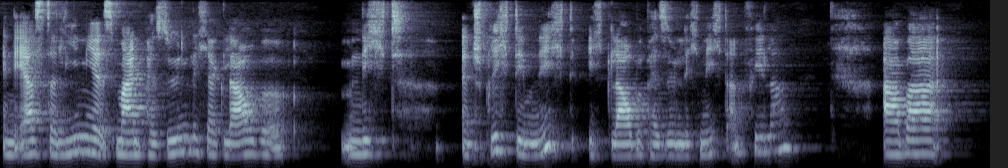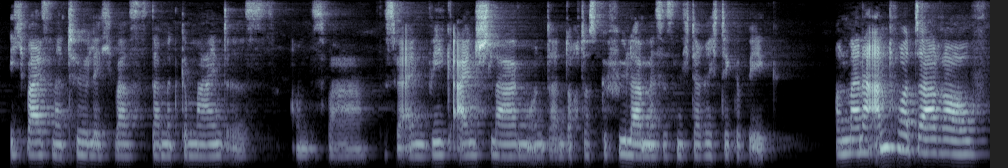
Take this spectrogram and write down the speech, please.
in erster Linie ist mein persönlicher Glaube nicht, entspricht dem nicht. Ich glaube persönlich nicht an Fehler. Aber ich weiß natürlich, was damit gemeint ist. Und zwar, dass wir einen Weg einschlagen und dann doch das Gefühl haben, es ist nicht der richtige Weg. Und meine Antwort darauf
